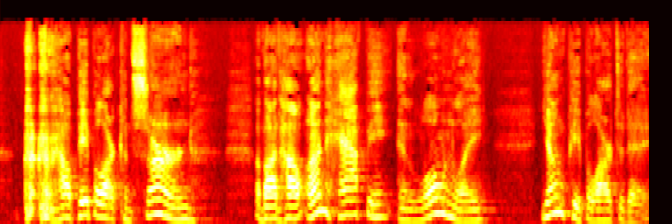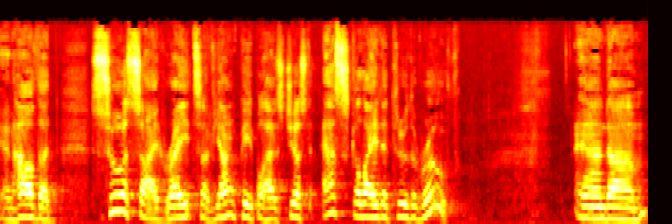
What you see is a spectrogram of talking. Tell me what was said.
how people are concerned about how unhappy and lonely young people are today and how the suicide rates of young people has just escalated through the roof. And um,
